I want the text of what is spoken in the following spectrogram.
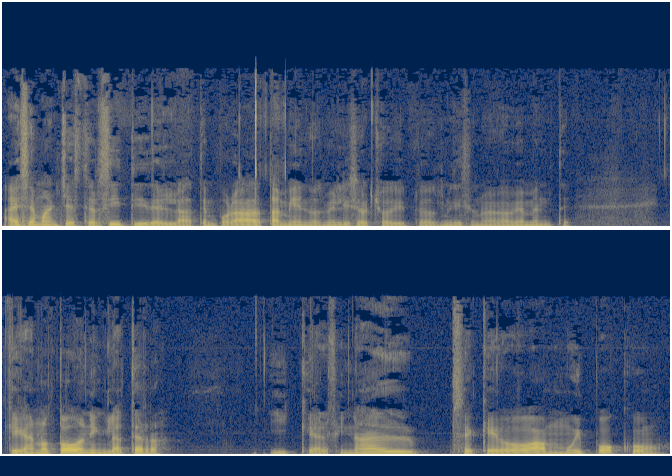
a ese Manchester City de la temporada también 2018 y 2019 obviamente, que ganó todo en Inglaterra y que al final se quedó a muy poco,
